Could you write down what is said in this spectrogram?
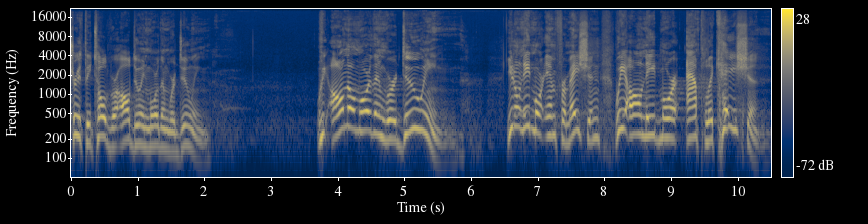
Truth be told, we're all doing more than we're doing. We all know more than we're doing. You don't need more information, we all need more application.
